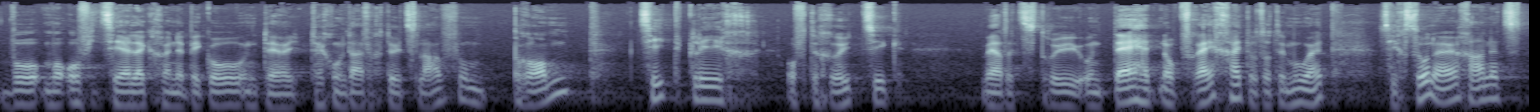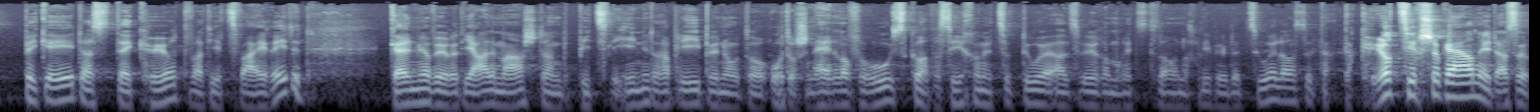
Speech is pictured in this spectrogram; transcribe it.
wo man offiziell können begehen und der, der kommt einfach dort zu laufen und prompt, zeitgleich auf der Kreuzung werden es drei. Und der hat noch die Frechheit oder den Mut, sich so näher anzubegeben, dass der hört, was die zwei reden. Gell, wir würden in allem Anstand ein bisschen hinten dran bleiben oder, oder schneller vorausgehen, aber sicher nicht so tun, als würden wir jetzt da noch ein bisschen zulassen. Da, da gehört sich schon gar nicht. Also,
